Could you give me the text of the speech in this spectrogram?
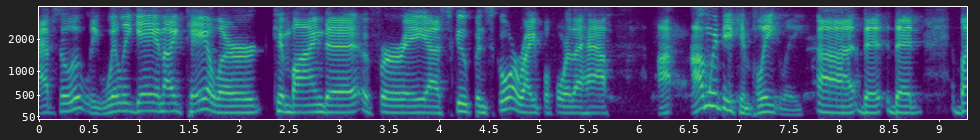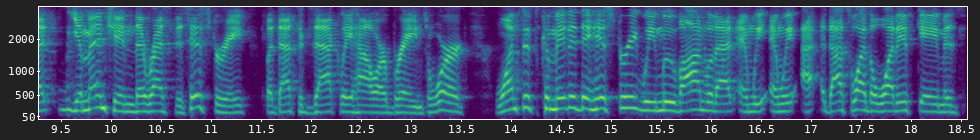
absolutely, Willie Gay and Ike Taylor combined uh, for a uh, scoop and score right before the half. I, am with you completely. Uh, that that, but you mentioned the rest is history. But that's exactly how our brains work. Once it's committed to history, we move on with that, and we and we. Uh, that's why the what if game is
